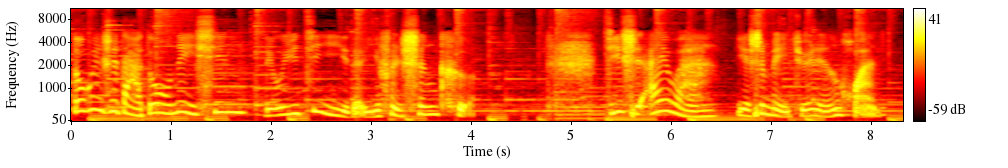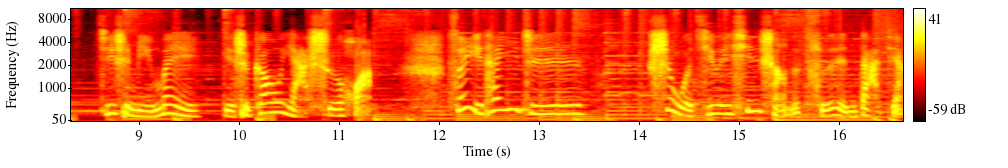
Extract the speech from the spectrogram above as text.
都会是打动内心、留于记忆的一份深刻。即使哀婉，也是美绝人寰；即使明媚，也是高雅奢华。所以，他一直是我极为欣赏的词人大家。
